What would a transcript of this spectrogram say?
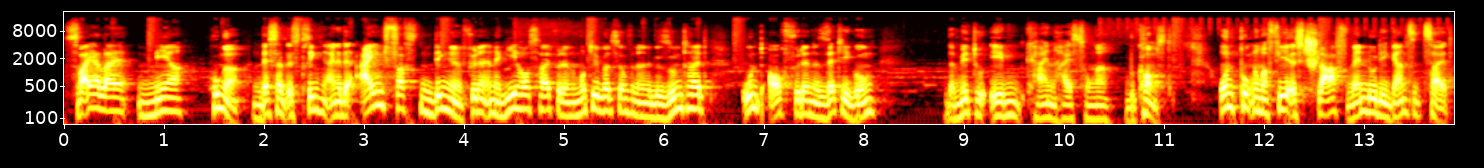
zweierlei mehr Hunger. Und deshalb ist Trinken eine der einfachsten Dinge für deinen Energiehaushalt, für deine Motivation, für deine Gesundheit und auch für deine Sättigung, damit du eben keinen Heißhunger bekommst. Und Punkt Nummer vier ist Schlaf. Wenn du die ganze Zeit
